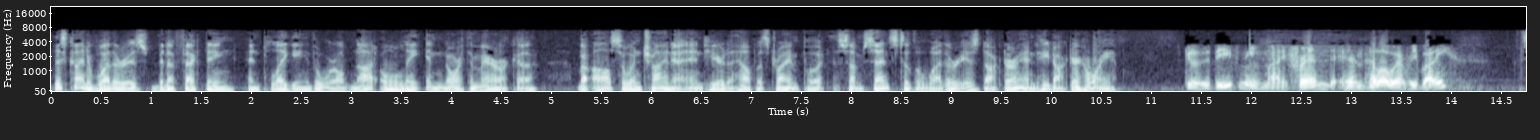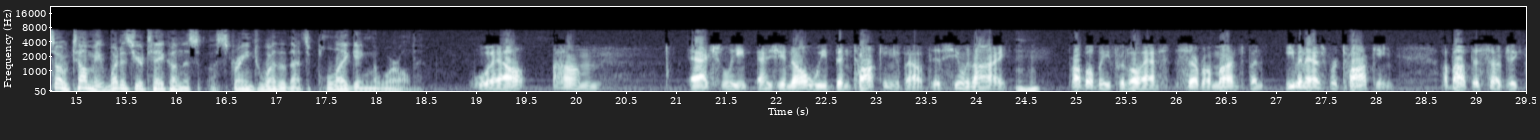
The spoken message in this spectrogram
this kind of weather has been affecting and plaguing the world not only in North America, but also in China. And here to help us try and put some sense to the weather is Dr. Rand. Hey, Doctor, how are you? Good evening, my friend, and hello, everybody. So tell me, what is your take on this strange weather that's plaguing the world? Well, um, actually, as you know, we've been talking about this, you and I, mm-hmm probably for the last several months. But even as we're talking about the subject,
